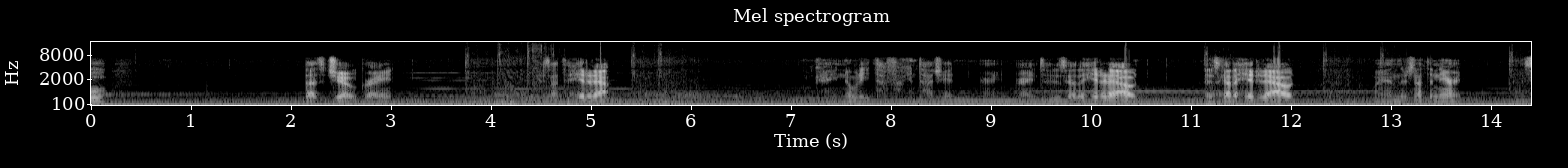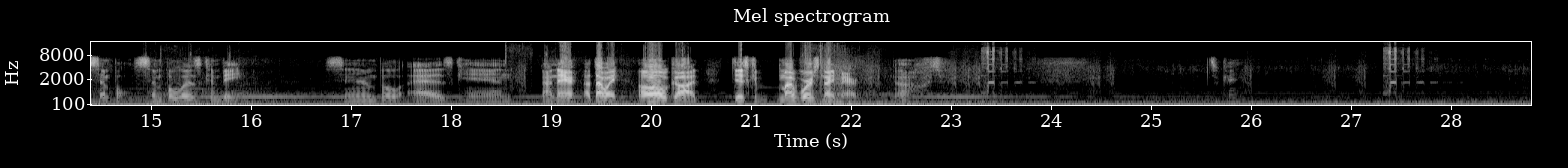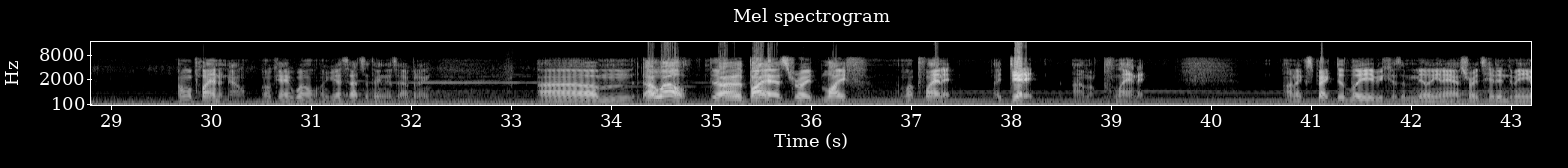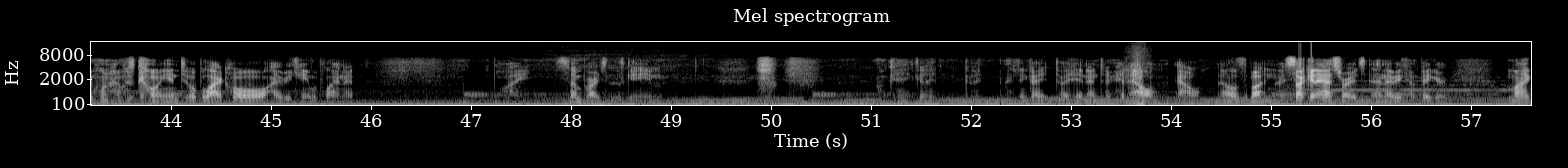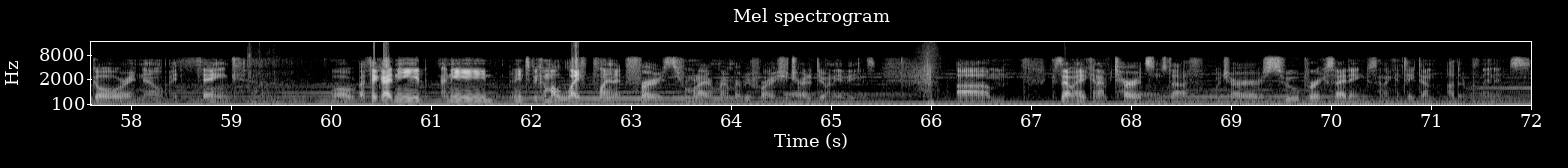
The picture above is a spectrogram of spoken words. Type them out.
Oh! That's a joke, right? Because I have to hit it out. Okay, nobody fucking touch it. Alright, alright, so I just gotta hit it out. I just gotta hit it out. And there's nothing near it. Simple. Simple as can be. Simple as can... Not there. Not that way. Oh, God. This could be my worst nightmare. Oh. I'm a planet now. Okay, well, I guess that's a thing that's happening. Um, oh well. Uh, bye, asteroid life. I'm a planet. I did it. I'm a planet unexpectedly because a million asteroids hit into me when I was going into a black hole, I became a planet. Boy, some parts of this game. okay, good, good. I think I, I hit enter? Hit L? L. L is the button. I suck in asteroids and I become bigger. My goal right now, I think, well, I think I need, I need, I need to become a life planet first, from what I remember, before I should try to do any of these. Um, because that way I can have turrets and stuff, which are super exciting, because then I can take down other planets.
